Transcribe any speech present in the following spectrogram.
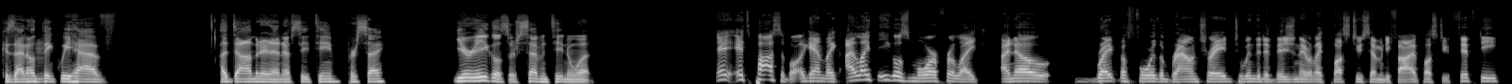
Because I don't Mhm. think we have a dominant NFC team per se. Your Eagles are 17 to 1. It, it's possible. Again, like I like the Eagles more for like I know right before the Brown trade to win the division, they were like plus 275, plus 250,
